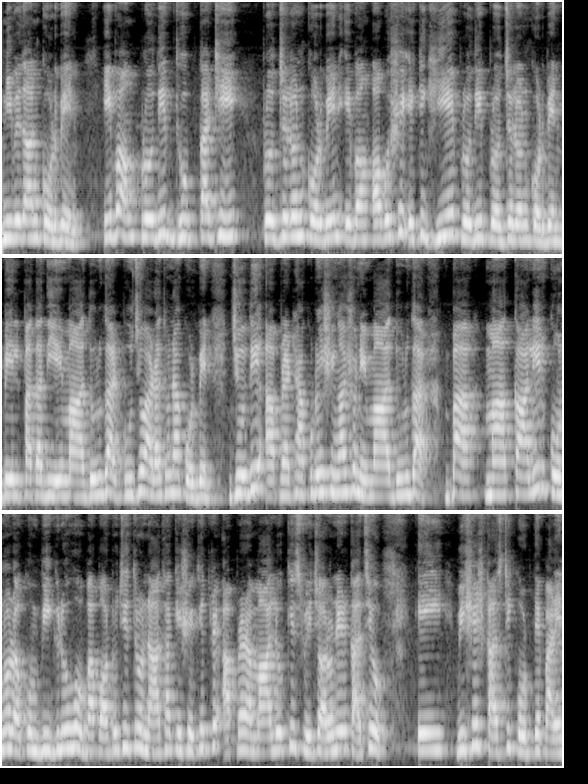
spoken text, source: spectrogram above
নিবেদন করবেন। এবং প্রদীপ ধূপকাঠি প্রজ্বলন করবেন এবং অবশ্যই একটি ঘিয়ে প্রদীপ প্রজ্বলন করবেন। বেলপাতা দিয়ে মা দুর্গার পুজো আরাধনা করবেন। যদি আপনার ঠাকুরের সিংহাসনে মা দুর্গা বা মা কালীর কোনো রকম বিগ্রহ বা পটচিত্র না থাকে, সেক্ষেত্রে আপনারা মা লক্ষ্মী শ্রীচরণের কাছেও এই বিশেষ কাজটি করতে পারেন।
